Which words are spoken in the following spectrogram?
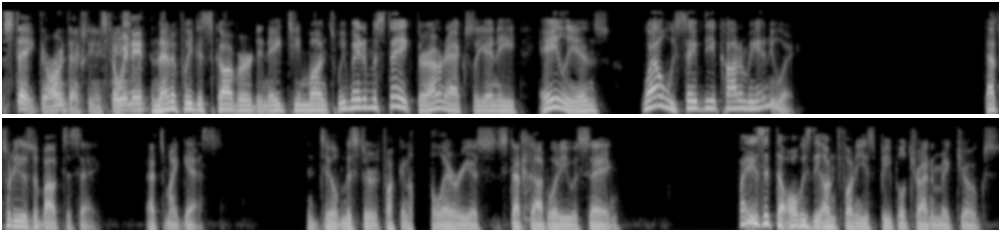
mistake. There aren't actually any space. So we need, and then if we discovered in 18 months we made a mistake, there aren't actually any aliens. Well, we saved the economy anyway. That's what he was about to say. That's my guess until Mr. fucking hilarious stepped out what he was saying. Why is it that always the unfunniest people try to make jokes?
